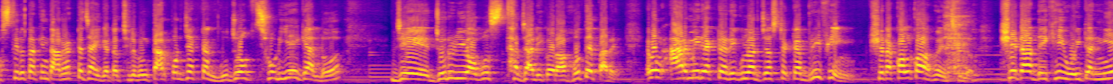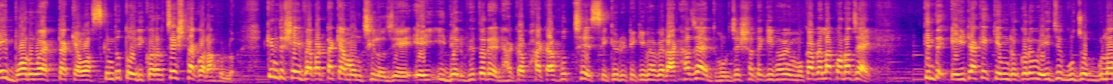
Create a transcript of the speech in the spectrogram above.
অস্থিরতা কিন্তু আরও একটা জায়গাটা ছিল এবং তারপর যে একটা গুজব ছড়িয়ে গেল যে জরুরি অবস্থা জারি করা হতে পারে। এবং আর্মির একটা রেগুলার জাস্ট একটা ব্রিফিং সেটা কল করা হয়েছিল। সেটা দেখেই ওইটা নিয়েই বড় একটা কেওয়াস কিন্তু তৈরি করার চেষ্টা করা হলো। কিন্তু সেই ব্যাপারটা কেমন ছিল যে এই ঈদের ভেতরে ঢাকা ফাঁকা হচ্ছে সিকিউরিটি কীভাবে রাখা যায়, ধৈর্যের সাথে কীভাবে মোকাবেলা করা যায়? কিন্তু এইটাকে কেন্দ্র করেও এই যে গুজবগুলো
